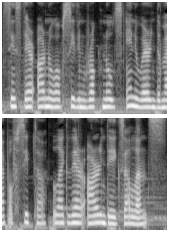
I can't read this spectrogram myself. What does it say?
since there are no obsidian rock nodes anywhere in the map of Siptah, like there are in the Exile lands.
